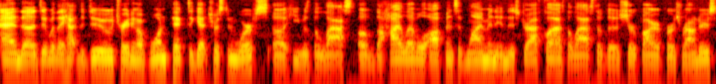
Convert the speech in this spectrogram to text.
and uh, did what they had to do, trading up one pick to get Tristan Wirfs. Uh, he was the last of the high-level offensive linemen in this draft class, the last of the surefire first rounders.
